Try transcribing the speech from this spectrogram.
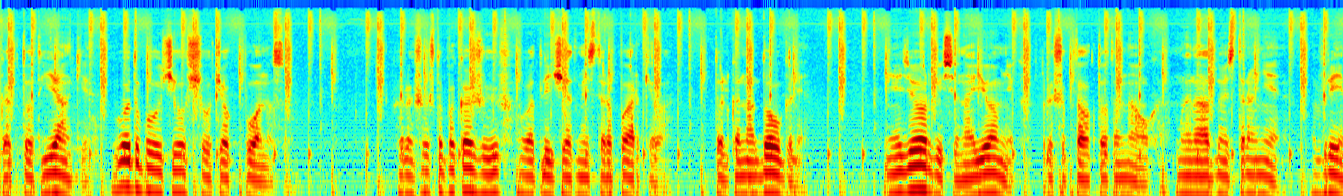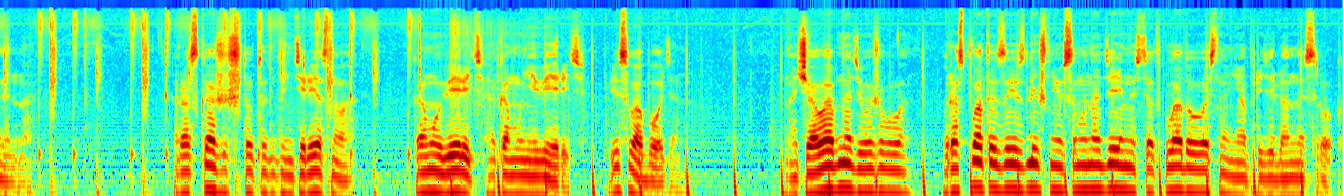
как тот Янки, вот и получил щелчок по носу. Хорошо, что пока жив, в отличие от мистера Паркера. Только надолго ли? «Не дергайся, наемник», — прошептал кто-то на ухо. «Мы на одной стороне. Временно. Расскажешь что-то интересного, кому верить, а кому не верить. И свободен». Начало обнадеживало. Расплата за излишнюю самонадеянность откладывалась на неопределенный срок.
